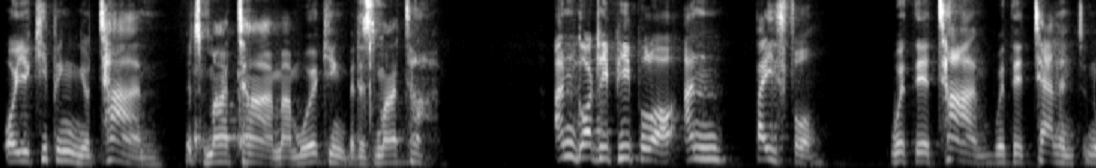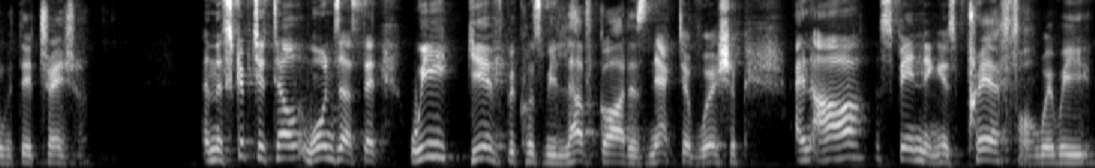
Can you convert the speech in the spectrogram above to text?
Or are you keeping your time? It's my time. I'm working, but it's my time. Ungodly people are unfaithful with their time, with their talent, and with their treasure. And the scripture tell, warns us that we give because we love God as an act of worship. And our spending is prayerful, where we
